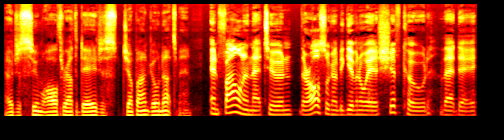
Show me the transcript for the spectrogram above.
I would just assume all throughout the day, just jump on, go nuts, man. And following that tune, they're also going to be giving away a shift code that day,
